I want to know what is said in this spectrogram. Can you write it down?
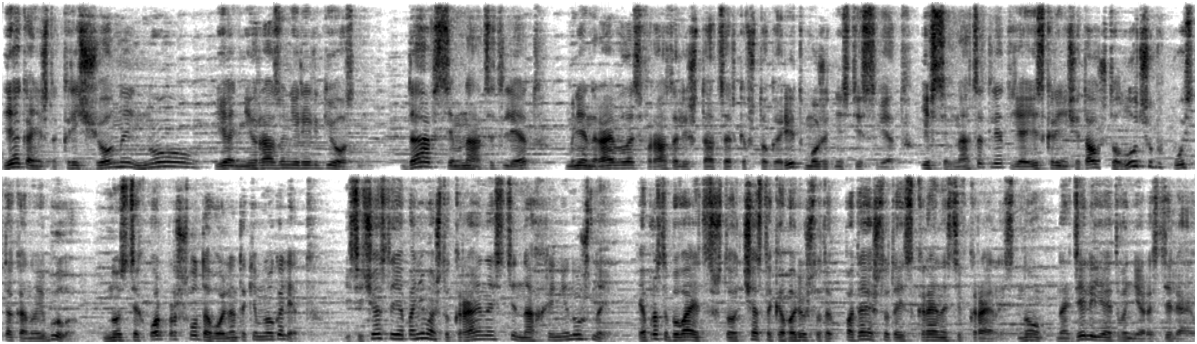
Я, конечно, крещенный, но я ни разу не религиозный. Да, в 17 лет мне нравилась фраза «Лишь та церковь, что горит, может нести свет». И в 17 лет я искренне считал, что лучше бы пусть так оно и было. Но с тех пор прошло довольно-таки много лет. И сейчас-то я понимаю, что крайности нахрен не нужны. Я просто бывает, что часто говорю что-то, попадая что-то из крайности в крайность, но на деле я этого не разделяю.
